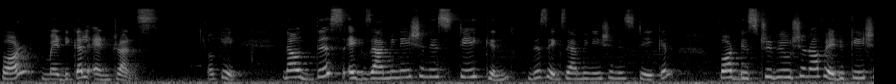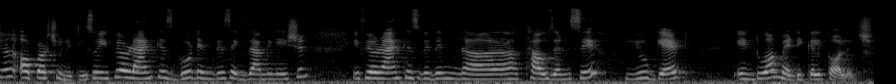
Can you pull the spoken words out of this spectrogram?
for medical entrance okay now this examination is taken, this examination is taken for distribution of educational opportunity. So if your rank is good in this examination, if your rank is within uh, 1000 say, you get into a medical college.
